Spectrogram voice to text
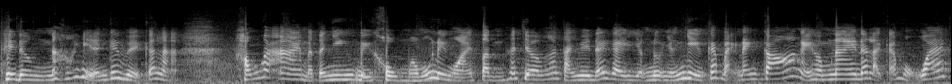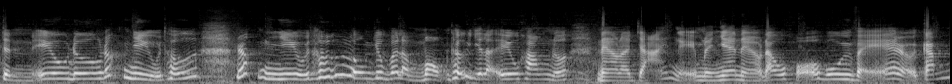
Thì đừng nói gì đến cái việc đó là không có ai mà tự nhiên bị khùng mà muốn đi ngoại tình hết trơn á. Tại vì để gây dựng được những gì các bạn đang có ngày hôm nay, đó là cả một quá trình yêu đương, rất nhiều thứ, rất nhiều thứ luôn, chứ không phải là một thứ chỉ là yêu không nữa. Nào là trải nghiệm này nha, nào đau khổ, vui vẻ, rồi cấm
